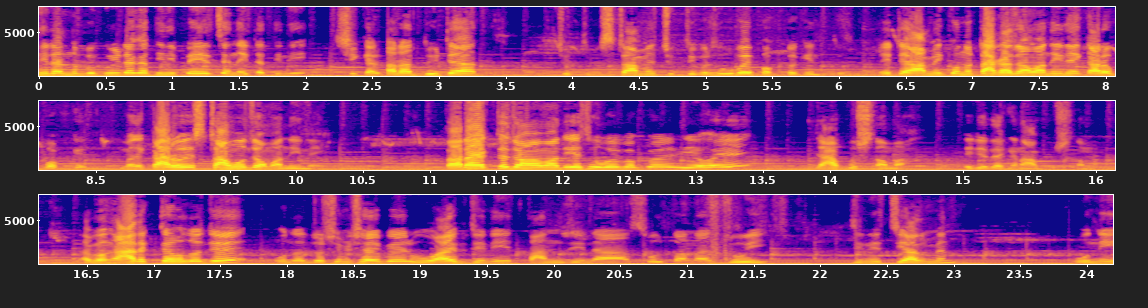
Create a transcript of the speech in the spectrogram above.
নিরানব্বই কোটি টাকা তিনি পেয়েছেন, এটা তিনি স্বীকার তারা দুইটা চুক্তি স্টামে চুক্তি করেছে, উভয় পক্ষ কিন্তু। এটা আমি কোনো টাকা জমা নিই নাই, কারও পক্ষে মানে কারও স্টামও জমা নিই নাই। তারা একটা জমা দিয়েছে, উভয় পক্ষ ইয়ে হয়ে যে আপুসনামা এই যে দেখেন আপুসনামা এবং আরেকটা হলো যে ওনার জসিম সাহেবের ওয়াইফ যিনি, তানজিনা সুলতানা জুই, যিনি চেয়ারম্যান উনি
